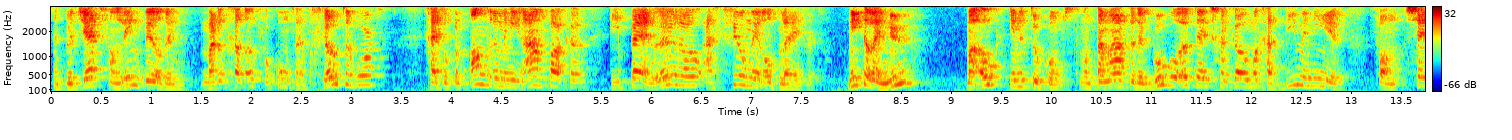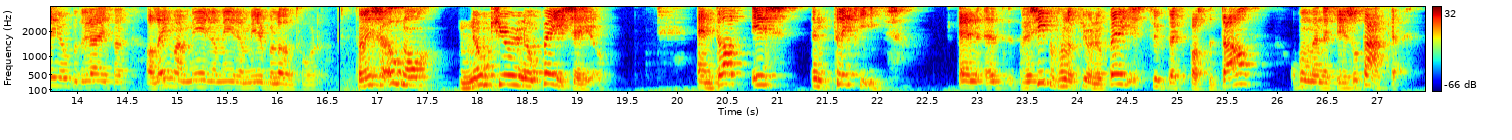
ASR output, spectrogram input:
het budget van linkbuilding, maar dat geldt ook voor content, groter wordt, ga je het op een andere manier aanpakken die per euro eigenlijk veel meer oplevert. Niet alleen nu, maar ook in de toekomst. Want naarmate de Google updates gaan komen, gaat die manier van SEO-bedrijven alleen maar meer en meer en meer beloond worden. Dan is er ook nog no cure, no pay SEO. En dat is een tricky iets. En het principe van no cure, no pay is natuurlijk dat je pas betaalt op het moment dat je resultaat krijgt.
